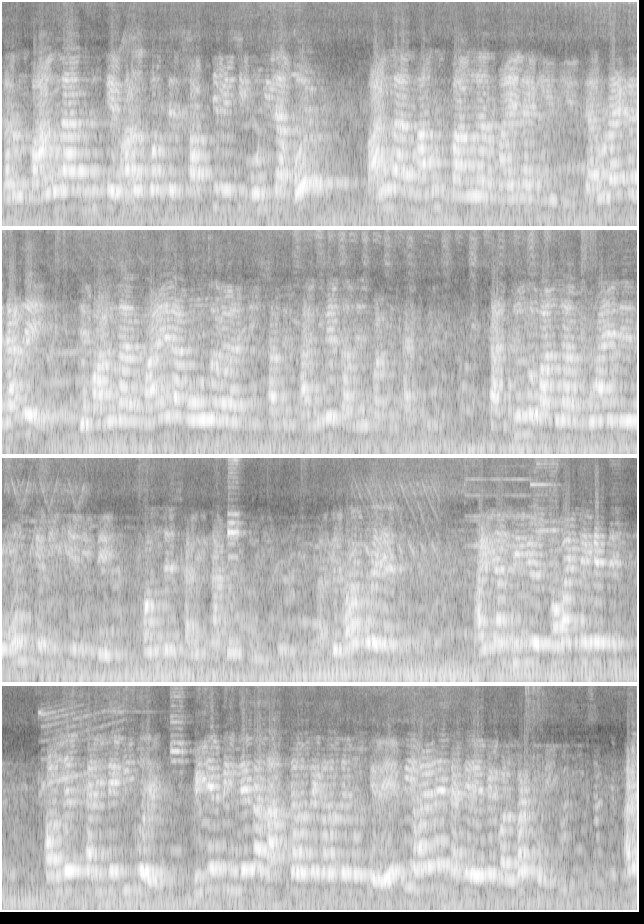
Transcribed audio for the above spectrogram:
কারণ বাংলার বুকে ভারতবর্ষের সবচেয়ে বেশি মহিলা ভোট বাংলার মানুষ বাংলার মায়েরা গিয়ে দিয়েছে। আর ওরা এটা জানে যে বাংলার মায়েরা মমতা ব্যানার্জির সাথে থাকবে, তাদের পাশে থাকবে। তার জন্য বাংলার মায়েদের মনকে মিশিয়ে দিতে সন্দেশখালীর নাটক তৈরি করেছে আজকে ধরা পড়ে গেছে। ভাইরাল ভিডিও সবাই দেখেছে। সন্দেশখালীতে কি করে? বিজেপির নেতা দাঁত বলছে হয় তাকে রেপে কনভার্ট করি। আরে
